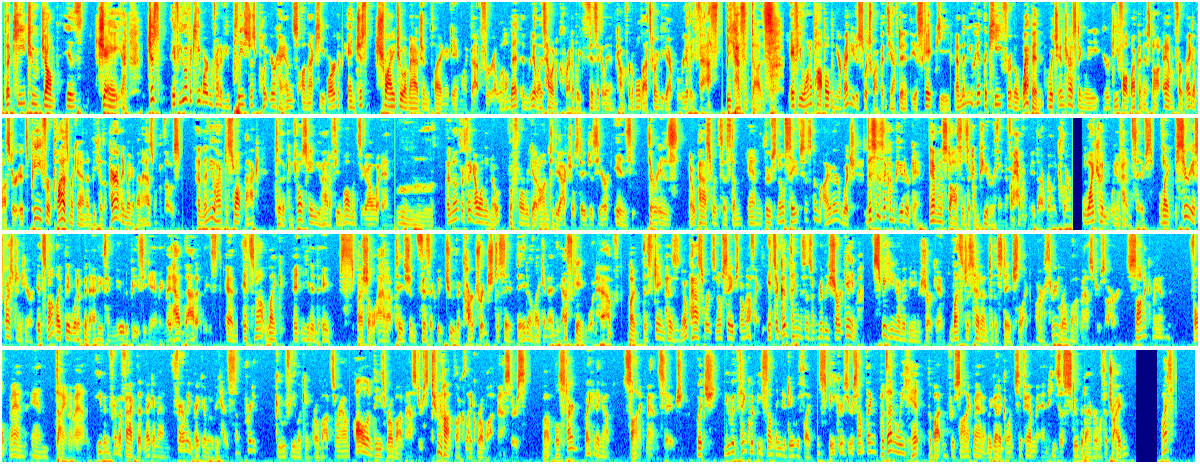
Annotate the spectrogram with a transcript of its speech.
The key to jump is J. Just if you have a keyboard in front of you, please just put your hands on that keyboard and just try to imagine playing a game like that for a little bit and realize how incredibly physically uncomfortable that's going to get really fast. Because it does. If you want to pop open your menu to switch weapons, you have to hit the escape key, and then you hit the key for the weapon, which interestingly, your default weapon is not M for Mega Buster, it's P for Plasma Cannon, because apparently Mega Man has one of those. And then you have to swap back to the control scheme you had a few moments ago, and mm, Another thing I want to note before we get on to the actual stages here is there is no password system, and there's no save system either, which this is a computer game. MS DOS is a computer thing, if I haven't made that really clear. Why couldn't we have had saves? Like, serious question here. It's not like they would have been anything new to PC gaming. They'd had that at least. And it's not like it needed a special adaptation physically to the cartridge to save data like an NES game would have. But this game has no passwords, no saves, no nothing. It's a good thing this is a really short game. Speaking of it being a short game, let's just head into the stage select. Our three robot masters are Sonic Man, Volt Man, and Dynaman. Even for the fact that Mega Man fairly regularly has some pretty goofy looking robots around, all of these robot masters do not look like robot masters. But we'll start by hitting up Sonic Man stage, which you would think would be something to do with like speakers or something. But then we hit the button for Sonic Man and we get a glimpse of him, and he's a scuba diver with a trident. What?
